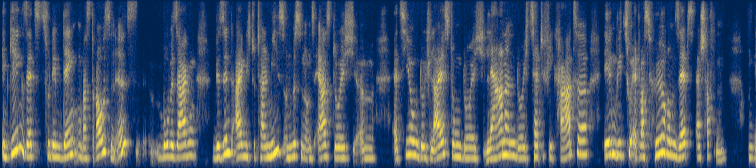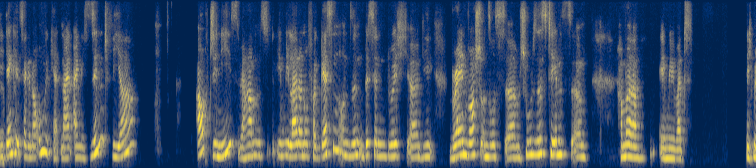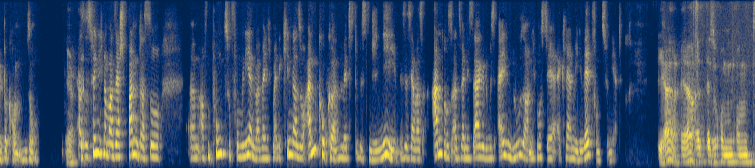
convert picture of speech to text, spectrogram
im Gegensatz zu dem Denken, was draußen ist, wo wir sagen, wir sind eigentlich total mies und müssen uns erst durch ähm, Erziehung, durch Leistung, durch Lernen, durch Zertifikate irgendwie zu etwas Höherem selbst erschaffen. Und die ja. Denke ist ja genau umgekehrt. Nein, eigentlich sind wir auch Genies. Wir haben es irgendwie leider nur vergessen und sind ein bisschen durch äh, die Brainwash unseres ähm, Schulsystems, ähm, haben wir irgendwie was nicht mitbekommen. So. Ja. Also das finde ich nochmal sehr spannend, das so ähm, auf den Punkt zu formulieren, weil wenn ich meine Kinder so angucke mit, du bist ein Genie, ist es ja was anderes, als wenn ich sage, du bist eigentlich ein Loser und ich muss dir erklären, wie die Welt funktioniert. Ja, ja, also und, und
